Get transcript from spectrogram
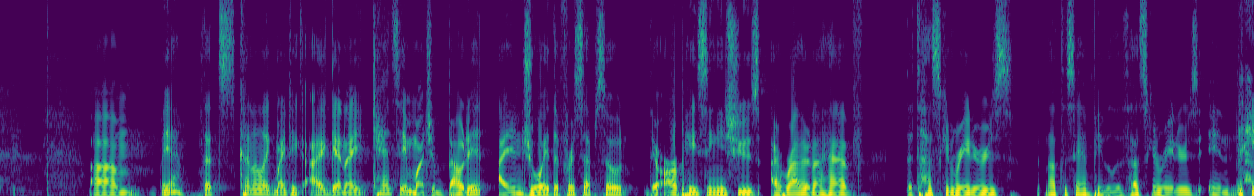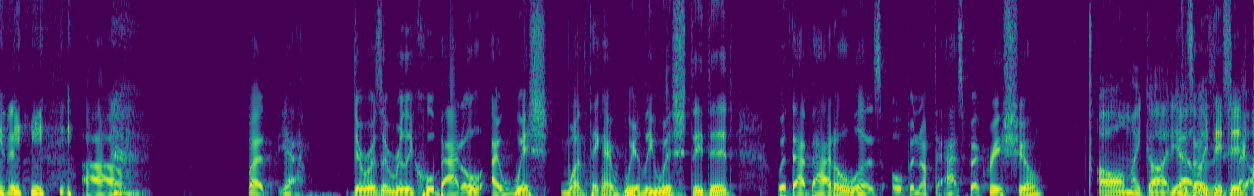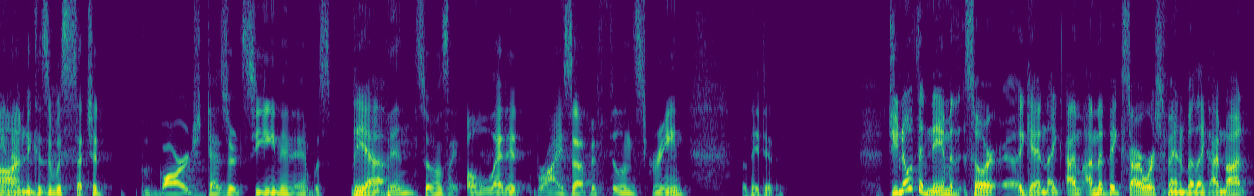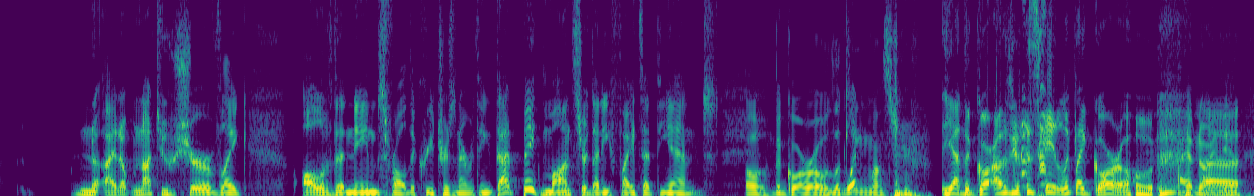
Um, but yeah, that's kind of like my take. I, again, I can't say much about it. I enjoyed the first episode. There are pacing issues. I rather not have the Tusken Raiders, not the Sand People, the Tusken Raiders in, in it. um, but yeah, there was a really cool battle. I wish one thing I really wish they did with that battle was open up the aspect ratio. oh my god, yeah, like they did on because it was such a large desert scene and it was yeah. open. So I was like, oh, let it rise up and fill in the screen. But they didn't. Do you know what the name of the, so uh, again, like I'm I'm a big Star Wars fan, but like I'm not no, I don't I'm not too sure of like all of the names for all the creatures and everything. That big monster that he fights at the end. Oh, the Goro looking What? monster. Yeah, the Goro. I was gonna say it looked like Goro. I have no idea.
